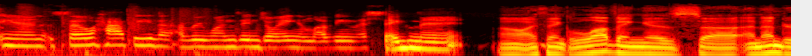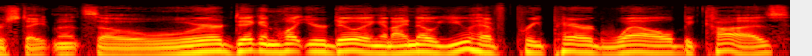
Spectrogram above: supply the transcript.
and so happy that everyone's enjoying and loving this segment. Oh, I think loving is uh, an understatement. So we're digging what you're doing, and I know you have prepared well because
